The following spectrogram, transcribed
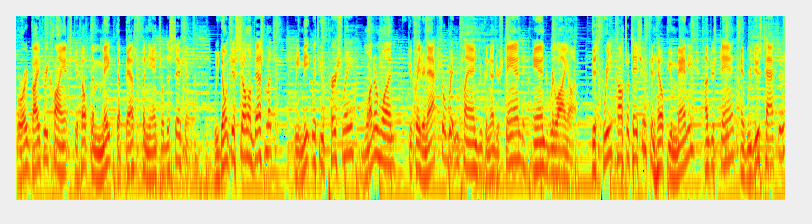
for our advisory clients to help them make the best financial decisions. We don't just sell investments, we meet with you personally, one on one, to create an actual written plan you can understand and rely on. This free consultation can help you manage, understand, and reduce taxes,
